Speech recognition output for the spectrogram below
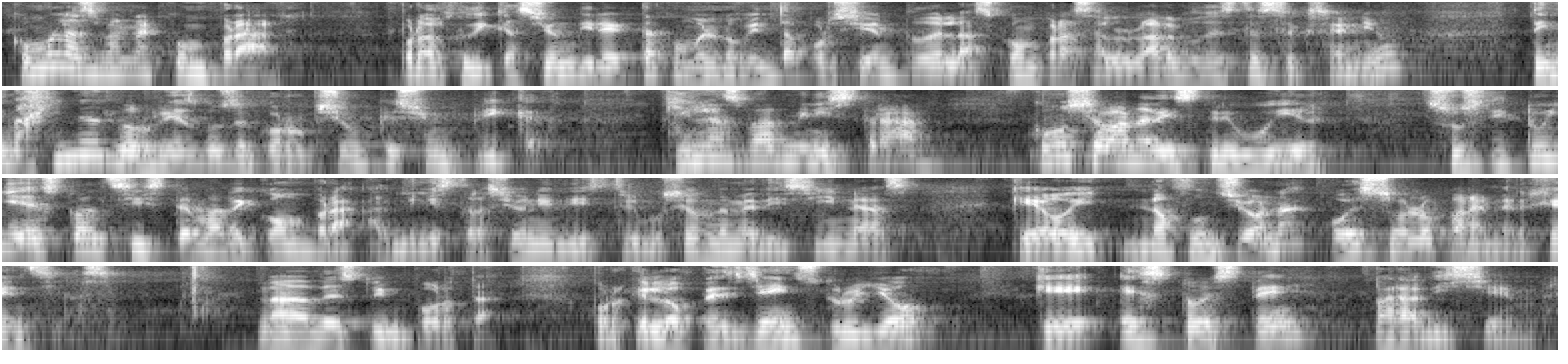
¿Cómo las van a comprar? por adjudicación directa como el 90% de las compras a lo largo de este sexenio? ¿Te imaginas los riesgos de corrupción que eso implica? ¿Quién las va a administrar? ¿Cómo se van a distribuir? ¿Sustituye esto al sistema de compra, administración y distribución de medicinas que hoy no funciona o es solo para emergencias? Nada de esto importa, porque López ya instruyó que esto esté para diciembre.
